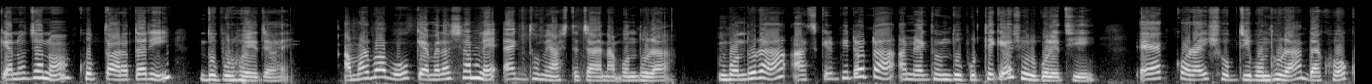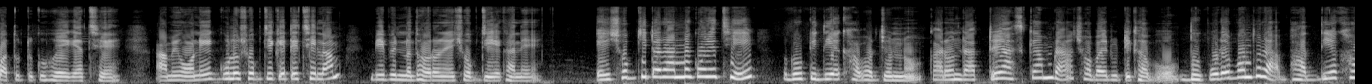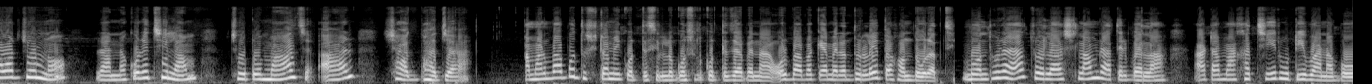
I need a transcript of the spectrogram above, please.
কেন যেন খুব তাড়াতাড়ি দুপুর হয়ে যায়। আমার বাবু ক্যামেরার সামনে একদমই আসতে চায় না বন্ধুরা। বন্ধুরা, আজকের ভিডিওটা আমি একদম দুপুর থেকে শুরু করেছি। এক কড়াই সবজি বন্ধুরা, দেখো কতটুকু হয়ে গেছে। আমি অনেকগুলো সবজি কেটেছিলাম, বিভিন্ন ধরনের সবজি এখানে। এই সবজিটা রান্না করেছি রুটি দিয়ে খাওয়ার জন্য। কারণ রাত্রে আজকে আমরা সবাই রুটি খাব। দুপুরে বন্ধুরা, ভাত দিয়ে খাওয়ার জন্য রান্না করেছিলাম ছোট মাছ আর শাক ভাজা। আমার বাবু দুষ্টামি করতেছিল, গোসল করতে যাবে না। ওর বাবা ক্যামেরা ধরলে তখন দৌড়াচ্ছি। বন্ধুরা, চলে আসলাম রাতের বেলা। আটা মাখাচ্ছি, রুটি বানাবো।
